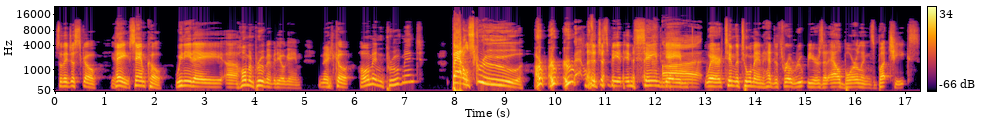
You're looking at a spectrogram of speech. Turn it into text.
so they just go Yeah. hey Samco we need a uh, home improvement video game and they'd go home improvement battle screw Arr, arr, arr. it'd just be an insane game Uh, where Tim the Toolman had to throw root beers at Al Borland's butt cheeks.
